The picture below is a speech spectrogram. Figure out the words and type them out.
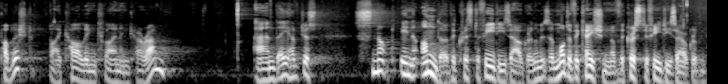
published by Karlin, Klein, and Karam. And they have just snuck in under the Christofides algorithm. It's a modification of the Christofides algorithm.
